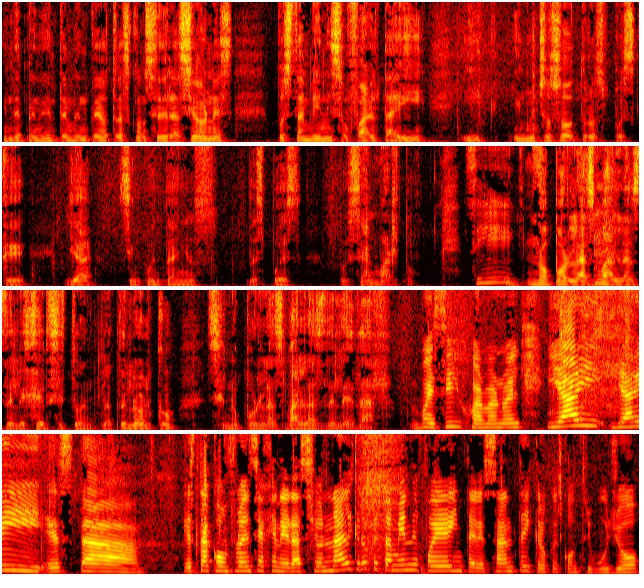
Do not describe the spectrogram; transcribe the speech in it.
independientemente de otras consideraciones, pues también hizo falta ahí y, y muchos otros pues que ya 50 años después pues se han muerto. Sí. No por las balas del ejército en Tlatelolco, sino por las balas de la edad. Pues sí, Juan Manuel. Y hay, y hay esta, esta confluencia generacional, creo que también fue interesante y creo que contribuyó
